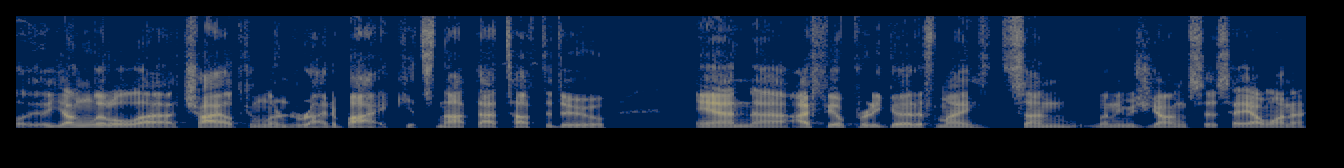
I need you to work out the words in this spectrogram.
a young little uh, child can learn to ride a bike. It's not that tough to do, and uh, I feel pretty good if my son, when he was young, says, "Hey, I want to,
